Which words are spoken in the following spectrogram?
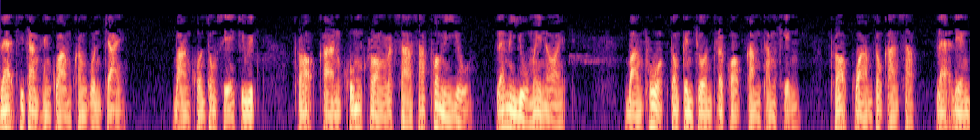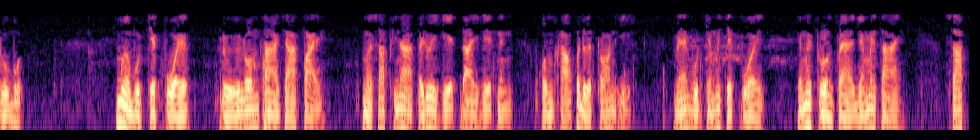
และที่ตั้งแห่งความกังวลใจ บางคนต้องเสียชีวิต เพราะการคุ้มครองรักษาทรัพย์ก็มีอยู่ และมีอยู่ไม่น้อย บางพวกต้องเป็นโจรประกอบกรรมทำเข็น เพราะความต้องการทรัพย์และเลี้ยงดูบุตร เมื่อบุตรเจ็บป่วยหรือล้มตายจากไป เมื่อทรัพย์พินาศไปด้วยเหตุใดเหตุหนึ่ง คนเขาก็เดือดร้อนอีก แม้บุตรยังไม่เจ็บป่วย ยังไม่ปรนแปรยังไม่ตาย ทรัพย์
